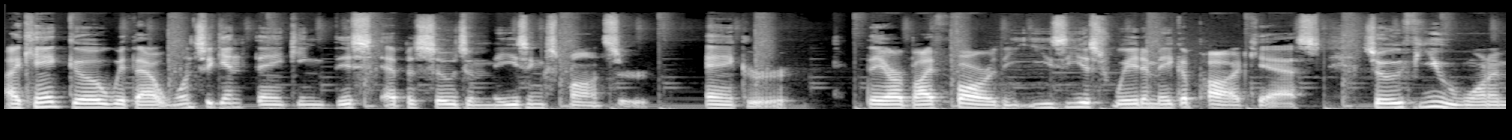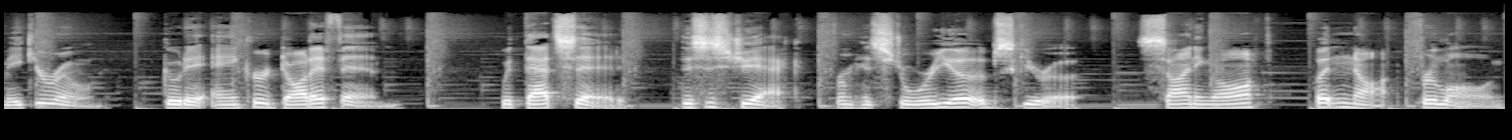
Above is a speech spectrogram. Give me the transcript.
I can't go without once again thanking this episode's amazing sponsor, Anchor. They are by far the easiest way to make a podcast, so if you want to make your own, go to anchor.fm. With that said, this is Jack from Historia Obscura, signing off, but not for long.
